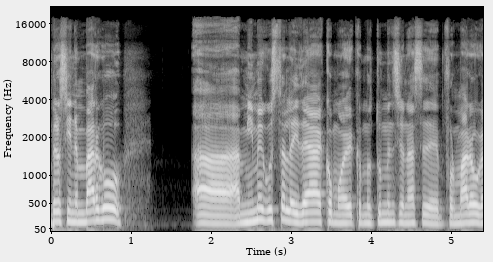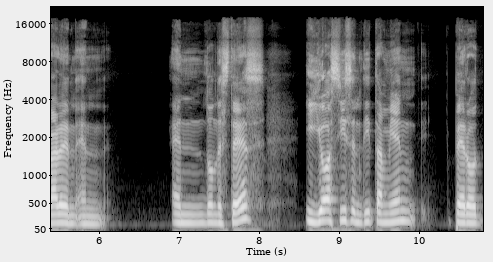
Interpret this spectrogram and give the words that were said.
pero sin embargo, a mí me gusta la idea, como, como tú mencionaste, de formar hogar en, en, en donde estés. Y yo así sentí también, pero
